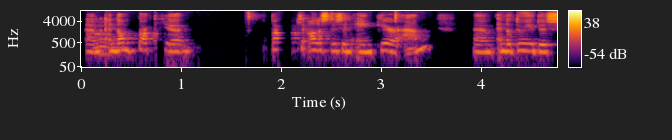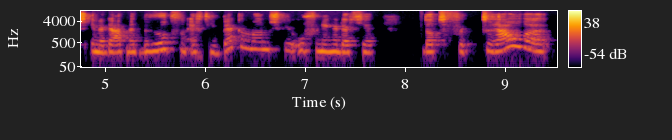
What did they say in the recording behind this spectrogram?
Um, En dan pak je, pak je alles dus in één keer aan. Um, en dat doe je dus inderdaad met behulp van echt die bekkenbodemspieroefeningen. Dat je dat vertrouwen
